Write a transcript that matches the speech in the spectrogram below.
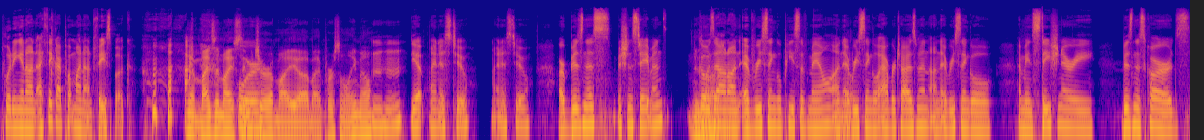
putting it on, I think I put mine on Facebook. yeah, mine's in my signature of my uh, my personal email. Mm-hmm. Yep, mine is too. Mine is too. Our business mission statement goes out on every single piece of mail, on Yep. every single advertisement, on every single, I mean, stationery, business cards.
